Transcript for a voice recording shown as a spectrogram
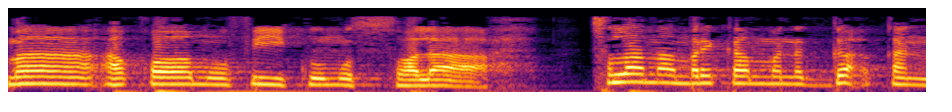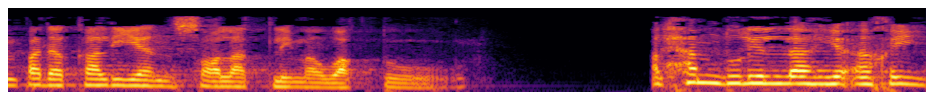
Ma aqamu fikumus salah selama mereka menegakkan pada kalian salat lima waktu. Alhamdulillah ya akhi,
